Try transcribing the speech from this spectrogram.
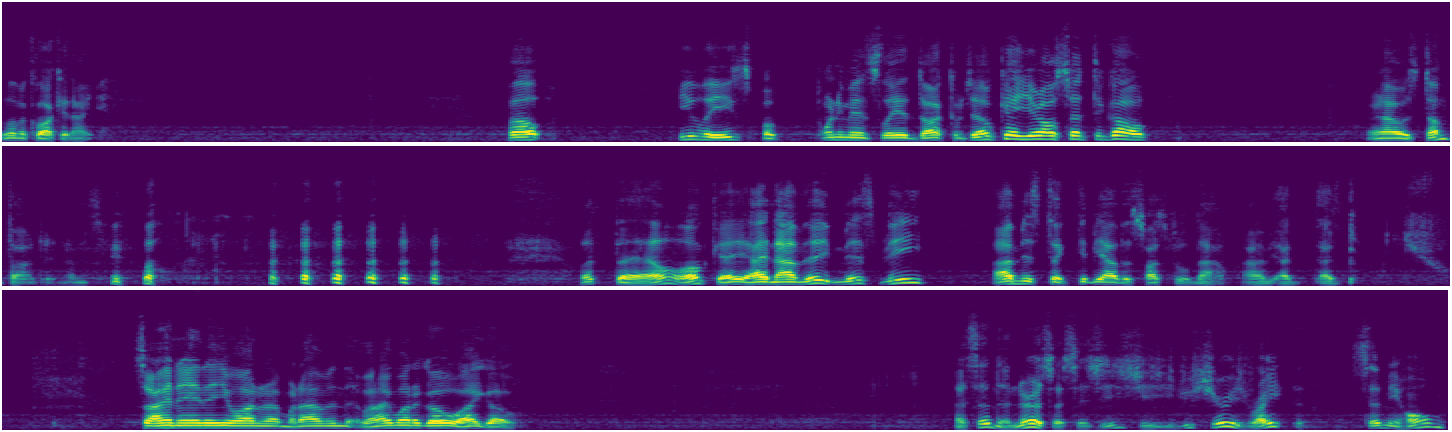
11 o'clock at night. Well, he leaves, but 20 minutes later, the doc comes in, okay, you're all set to go. And I was dumbfounded. I'm well, What the hell? Okay, I now they missed me. I missed to get me out of this hospital now. I, I, I sign anything you want. When I'm in, when I want to go, I go. I said to the nurse, I said, "You, you sure he's right? Send me home."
